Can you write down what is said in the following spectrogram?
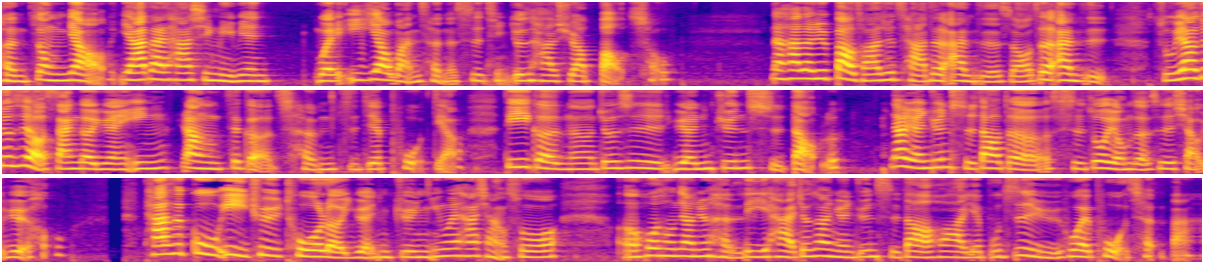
很重要，压在他心里面唯一要完成的事情，就是他需要报仇。那他再去报仇，他去查这个案子的时候，这个案子主要就是有三个原因让这个城直接破掉。第一个呢，就是援军迟到了。那援军迟到的始作俑者是小月侯，他是故意去拖了援军，因为他想说，呃，霍冲将军很厉害，就算援军迟到的话，也不至于会破城吧？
